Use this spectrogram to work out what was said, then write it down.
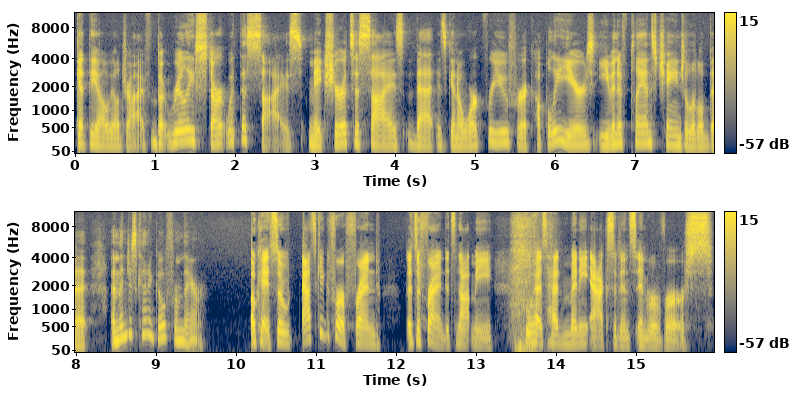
get the all-wheel drive, but really start with the size. Make sure it's a size that is going to work for you for a couple of years, even if plans change a little bit, and then just kind of go from there. Okay, so asking for a friend it's a friend, it's not me, who has had many accidents in reverse.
